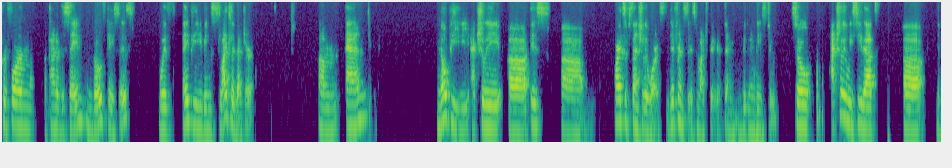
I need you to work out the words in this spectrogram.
perform kind of the same in both cases, with APE being slightly better. Um, and no PE actually uh, is uh, quite substantially worse. The difference is much bigger than between these two. So actually we see that uh, the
